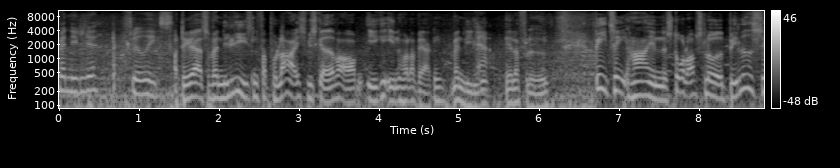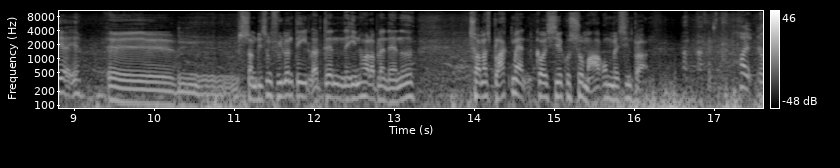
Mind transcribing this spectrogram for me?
vaniljeflødeis. Og det er altså vaniljeisen fra Polaris, vi skal advare om, ikke indeholder hverken vanilje ja. eller fløde. BT har en stort opslået billedserie, øh, som ligesom fylder en del, og den indeholder blandt andet Thomas Blackman går i Circus Somarum med sine børn. Hold nu.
